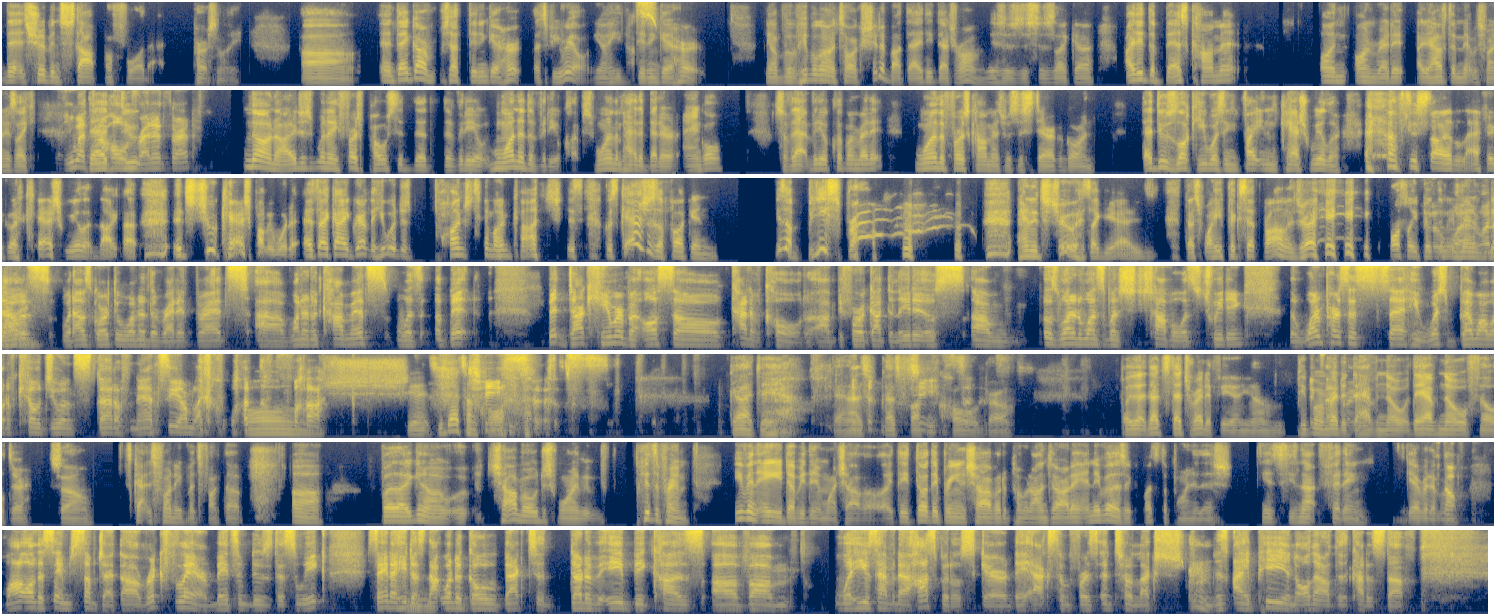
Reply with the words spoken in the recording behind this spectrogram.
That it should have been stopped before that, personally. Uh, and thank God Seth didn't get hurt. Let's be real. You know, he Yes. didn't get hurt. You know, but people are going to talk shit about that. I think that's wrong. This is this is like a. I did the best comment on on Reddit. I have to admit, it was funny. It's like You went through the whole dude- Reddit thread. no, no. I just when I first posted the the video, one of the video clips, one of them had a better angle. So for that video clip on Reddit, one of the first comments was hysterical, going, "That dude's lucky he wasn't fighting Cash Wheeler." I just started laughing, going, "Cash Wheeler knocked out." It's true. Cash probably would have, as that guy grabbed it, he would have just punched him unconscious because Cash is a fucking, he's a beast, bro. and it's true. It's like, yeah, that's why he picked Seth Rollins, right? also, he picked him in Man when, of when I was when I was going through one of the Reddit threads, uh, one of the comments was a bit bit dark humor, but also kind of cold. Uh, before it got deleted, it was um, it was one of the ones when Chavo was tweeting. The one person said he wished Benoit would have killed you instead of Nancy. I'm like, what oh the fuck? shit! See, that's uncalled. Jesus. God damn. Damn, that's that's fucking cold, bro. But that, that's that's Reddit for you, you know. People on Reddit they have no they have no filter. So it's kind it's funny, but it's fucked up. Uh but like, you know, Chavo just wanted here's the frame. Even AEW didn't want Chavo. Like they thought they bring in Chavo to put Andrade, and they realized like, what's the point of this? He's he's not fitting. Get rid of him. No. While on the same subject, uh, Ric Flair made some news this week saying that he does Mm. not want to go back to WWE because of um, when he was having that hospital scare. They asked him for his intellectual, his IP, and all that other kind of stuff.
